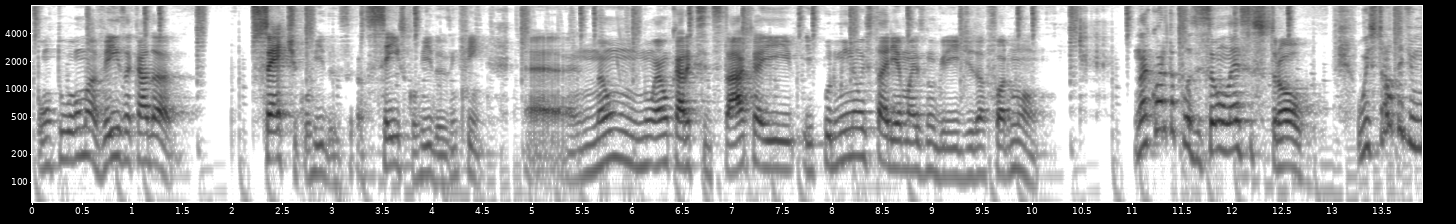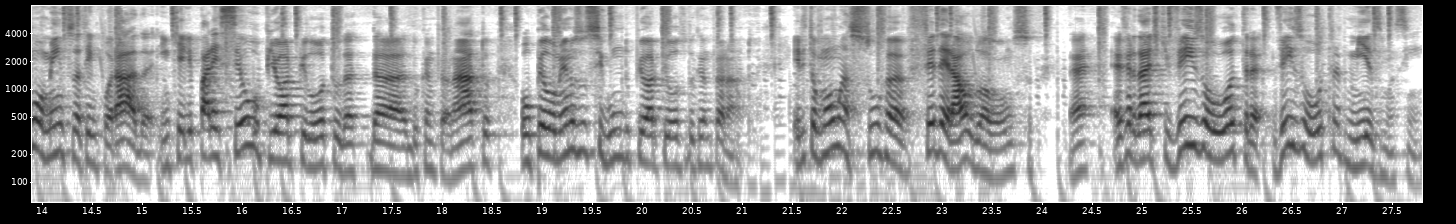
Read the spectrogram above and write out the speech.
pontua uma vez a cada sete corridas, seis corridas, enfim. É, não, não é um cara que se destaca e, e por mim não estaria mais no grid da Fórmula 1. Na quarta posição, Lance Stroll. O Stroll teve momentos da temporada em que ele pareceu o pior piloto da, da, do campeonato, ou pelo menos o segundo pior piloto do campeonato. Ele tomou uma surra federal do Alonso. Né? É verdade que vez ou outra, vez ou outra mesmo, assim,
